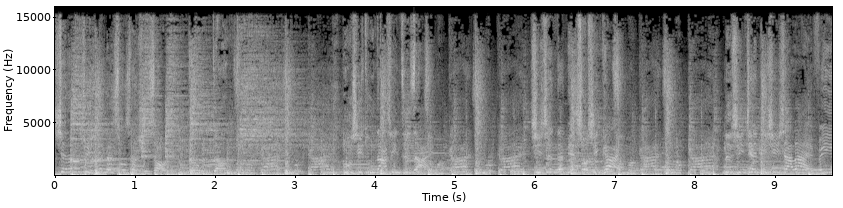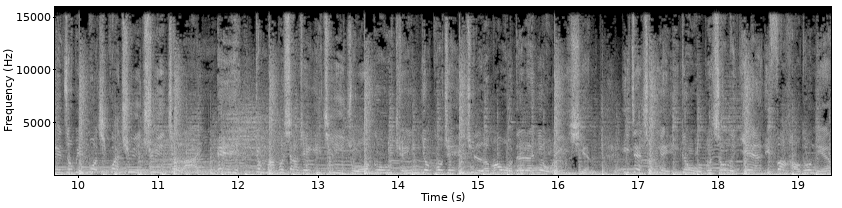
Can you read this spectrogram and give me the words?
想要去河南嵩山学少林跟武当。怎么该？怎么该？呼吸吐纳心自在。怎么该？怎么该？气沉丹田手心开。怎么该？怎么该？日行千里心下来，飞檐走壁莫奇怪，去去就来。哎，向前一记左勾拳右勾拳一句惹毛我的人有危险。一再重演一根我不抽的烟一放好多年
